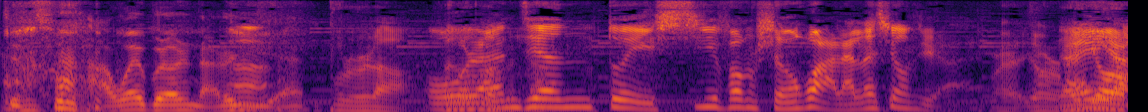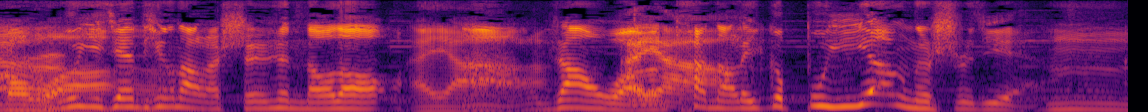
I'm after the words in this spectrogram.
这粗卡我也不知道是哪的语言。不知道，偶然间对西方神话来了兴趣，哎，又是哎猫又是猫火无意间听到了神神叨叨。哎呀啊，，让我看到了一个不一样的世界。嗯，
